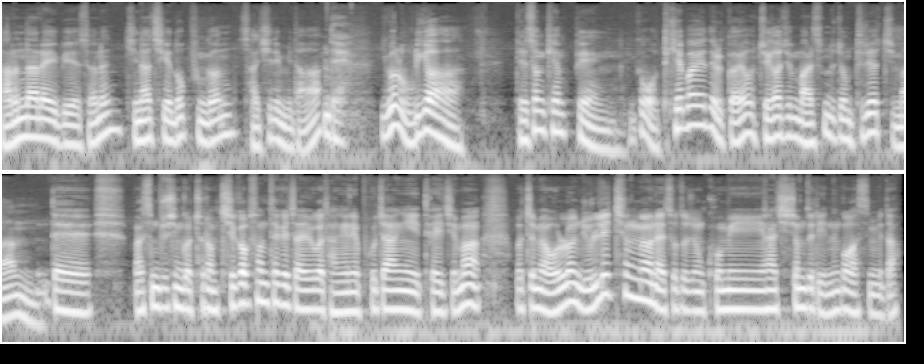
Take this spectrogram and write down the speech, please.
다른 나라에 비해서는 지나치게 높은 건 사실입니다. 네. 이걸 우리가 대선 캠페인 이거 어떻게 봐야 될까요? 제가 지금 말씀도 좀 드렸지만 네, 말씀 주신 것처럼 직업 선택의 자유가 당연히 보장이 되지만 어쩌면 언론 윤리 측면에서도 좀 고민할 지점들이 있는 것 같습니다.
